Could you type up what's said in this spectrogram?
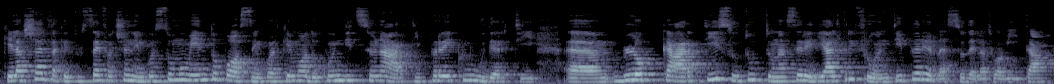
che la scelta che tu stai facendo in questo momento possa in qualche modo condizionarti, precluderti, eh, bloccarti su tutta una serie di altri fronti per il resto della tua vita.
